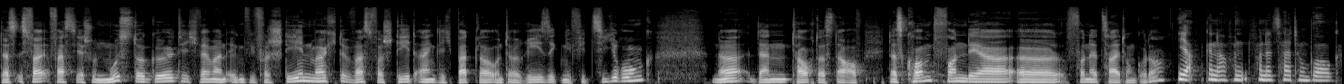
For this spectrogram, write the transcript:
das ist fast ja schon mustergültig, wenn man irgendwie verstehen möchte, was versteht eigentlich Butler unter Resignifizierung, ne, dann taucht das da auf. Das kommt von der, äh, von der Zeitung, oder? Ja, genau, von, von der Zeitung Vogue.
